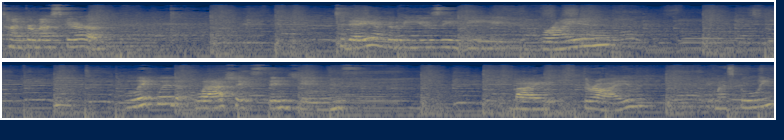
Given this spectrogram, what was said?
Time for mascara. Today I'm going to be using the Brynn Liquid Lash Extensions by Thrive. My spoolie.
